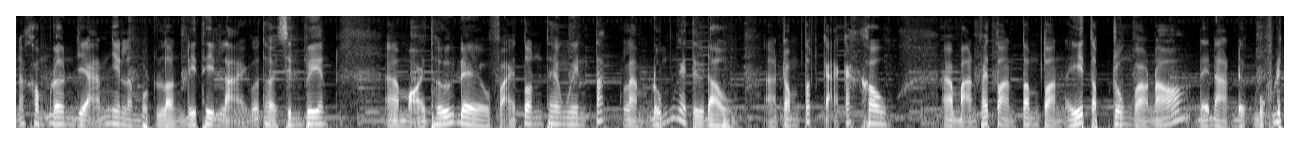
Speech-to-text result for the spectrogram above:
nó không đơn giản như là một lần đi thi lại của thời sinh viên. À, mọi thứ đều phải tuân theo nguyên tắc làm đúng ngay từ đầu à, trong tất cả các khâu. À, bạn phải toàn tâm toàn ý tập trung vào nó để đạt được mục đích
